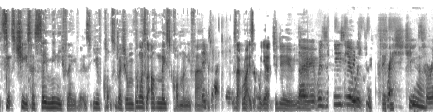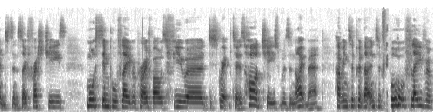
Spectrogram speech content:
since cheese has so many flavors, you've concentrated on the ones that are most commonly found. Exactly. Is that right? Is that what you had to do? Yeah. So it was easier with fresh cheese, yeah. for instance. So fresh cheese, more simple flavor profiles, fewer descriptors. Hard cheese was a nightmare, having to put that into four flavor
